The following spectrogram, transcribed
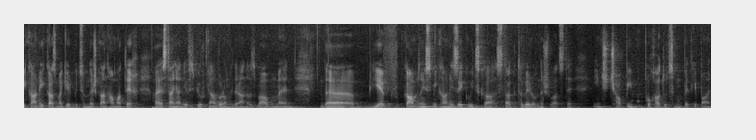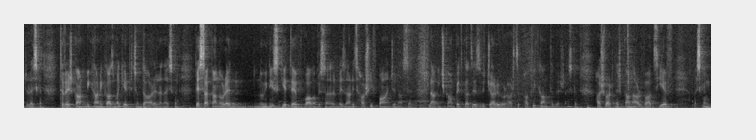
մի քանի կազմակերպություններ կան համատեղ հայաստանյան եւ սփյուռքյան որոնք դրանով զբաղվում են եւ կամ նույնիսկ մի քանի զեկույց կա հստակ թվերով նշված թե ինչ չափի փոխհատուցում պետք է պահանջել։ Այսինքն թվեր կան, մի քանի կազմակերպություն դա արել են, այսինքն տեսականորեն նույնիսկ եթե վաղը մեզանից հաշիվ պահանջեն, ասեն, լավ, ինչքան պետքա ձեզ վճարի, որ հարցը փակվի, կան թվեր, այսինքն հաշվարկներ կան արված եւ այսինքն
